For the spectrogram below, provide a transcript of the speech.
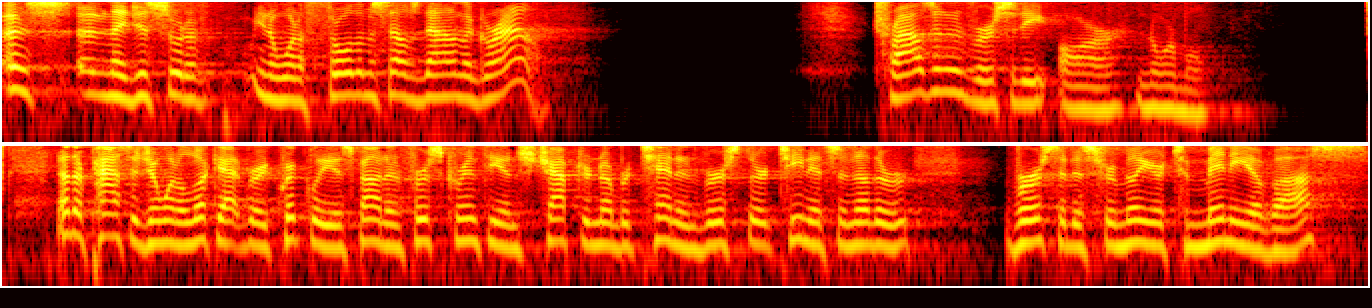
and they just sort of, you know, want to throw themselves down on the ground. Trials and adversity are normal. Another passage I want to look at very quickly is found in 1 Corinthians chapter number 10 and verse 13. It's another verse that is familiar to many of us.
